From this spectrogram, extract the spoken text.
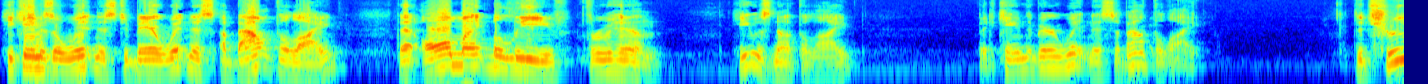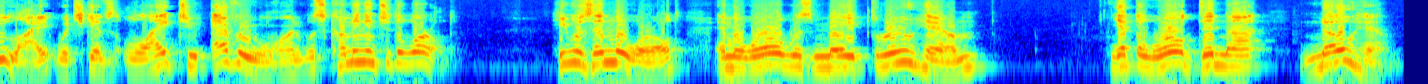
He came as a witness to bear witness about the light, that all might believe through him. He was not the light, but he came to bear witness about the light. The true light, which gives light to everyone, was coming into the world. He was in the world, and the world was made through him, yet the world did not know him.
